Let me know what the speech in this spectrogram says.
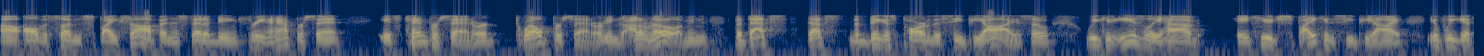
uh, all of a sudden spikes up, and instead of being three and a half percent, it's ten percent or twelve percent, or I mean, I don't know. I mean, but that's that's the biggest part of the CPI. So we could easily have a huge spike in CPI if we get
